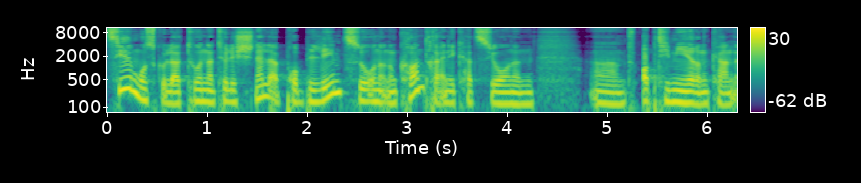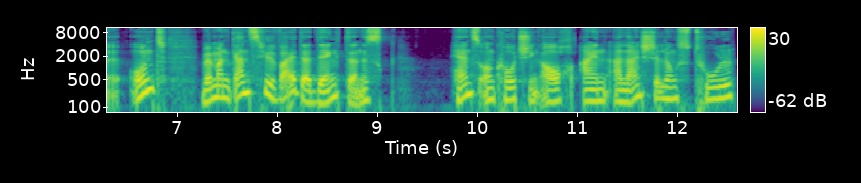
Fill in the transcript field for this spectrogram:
Zielmuskulatur natürlich schneller Problemzonen und Kontraindikationen äh, optimieren kann. Und wenn man ganz viel weiter denkt, dann ist Hands-on-Coaching auch ein Alleinstellungstool,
